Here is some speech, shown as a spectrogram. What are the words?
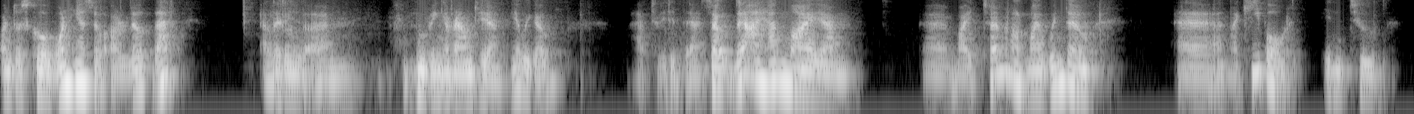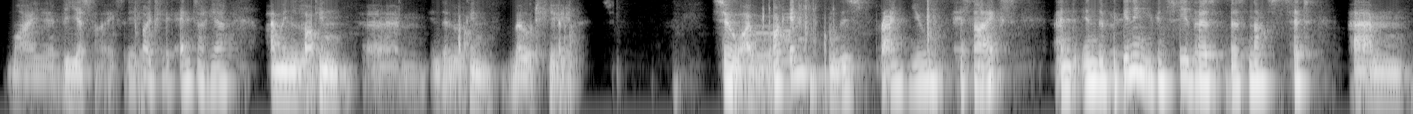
underscore one here, so I'll load that. A little um, moving around here. Here we go. I have to hit it there. So there I have my um, uh, my terminal, my window, uh, and my keyboard into my uh, VSRX. If I click enter here, I'm in login um, in the login mode here. So I log in on this brand new SRX, and in the beginning you can see there's there's not set um,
